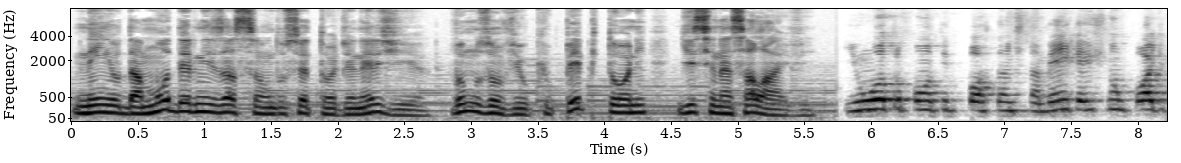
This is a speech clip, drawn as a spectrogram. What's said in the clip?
nem o da modernização do setor de energia. Vamos ouvir o que o Peptoni disse nessa live. E um outro ponto importante também é que a gente não pode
